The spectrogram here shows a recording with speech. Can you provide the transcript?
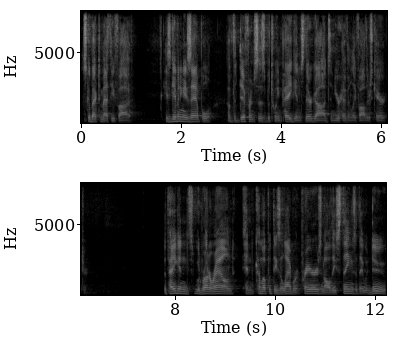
Let's go back to Matthew 5. He's giving an example of the differences between pagans, their gods, and your Heavenly Father's character. The pagans would run around and come up with these elaborate prayers and all these things that they would do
